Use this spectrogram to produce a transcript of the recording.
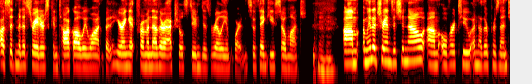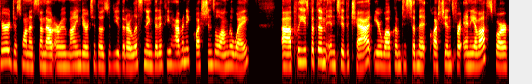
us administrators can talk all we want, but hearing it from another actual student is really important. So thank you so much. Mhm. Um, I'm going to transition now um, over to another presenter. Just want to send out a reminder to those of you that are listening that if you have any questions along the way, uh, please put them into the chat. You're welcome to submit questions for any of us, for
